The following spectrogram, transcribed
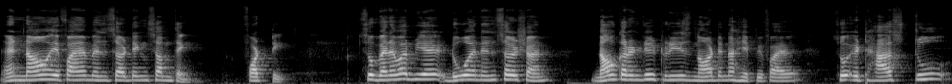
and now if I am inserting something 40 so whenever we do an insertion, now currently tree is not in a heapify. So it has to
